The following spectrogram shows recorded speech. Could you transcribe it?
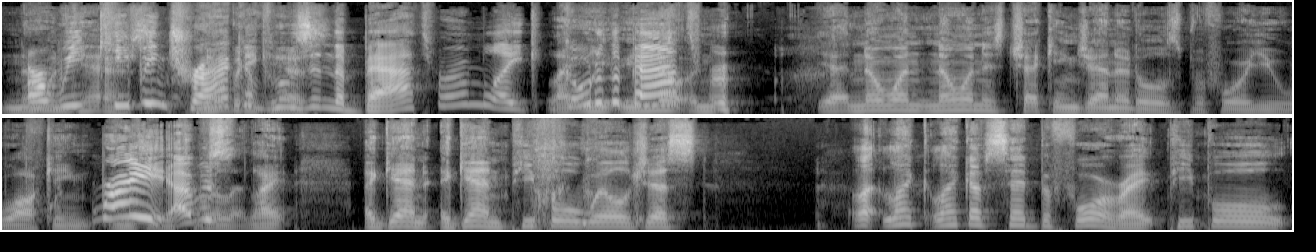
No are we cares. keeping track Nobody of who's in the bathroom? Like, Like, go to the you know- bathroom. yeah, no one, no one is checking genitals before you walking. into Right, the I was- like again, again, people will just like like I've said before, right? People,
